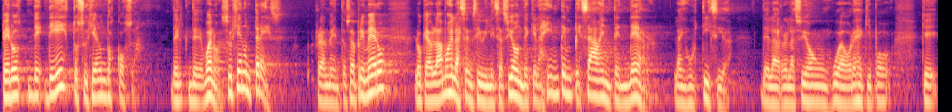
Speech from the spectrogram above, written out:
pero de, de esto surgieron dos cosas. Bueno, surgieron tres realmente. O sea, primero, lo que hablamos de la sensibilización, de que la gente empezaba a entender la injusticia de la relación jugadores-equipo que,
